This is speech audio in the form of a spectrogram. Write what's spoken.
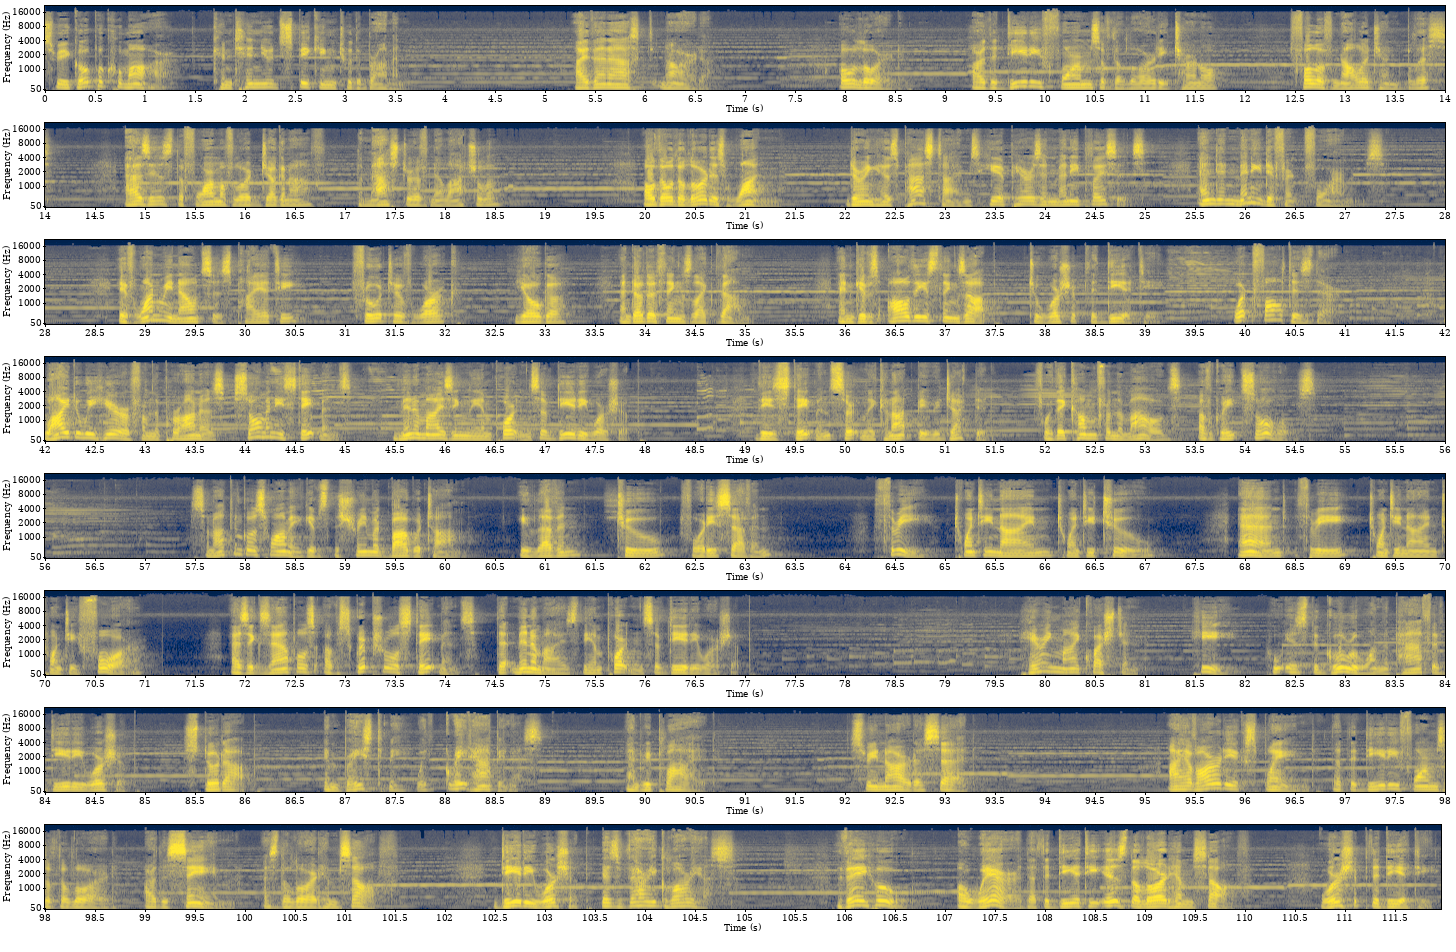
Sri Gopakumar continued speaking to the Brahmin. I then asked Narada, O Lord, are the deity forms of the Lord eternal, full of knowledge and bliss, as is the form of Lord Jagannath, the master of Nilachala? Although the Lord is one, during his pastimes he appears in many places and in many different forms. If one renounces piety, fruitive work, yoga, and other things like them, and gives all these things up to worship the deity, what fault is there? Why do we hear from the Puranas so many statements minimizing the importance of deity worship? These statements certainly cannot be rejected, for they come from the mouths of great souls. Sanatan Goswami gives the Srimad Bhagavatam 11 2 47, 3 29 22, and 3 29 24 as examples of scriptural statements that minimize the importance of deity worship. Hearing my question, he, who is the Guru on the path of deity worship, stood up embraced me with great happiness and replied, Sri Narada said, I have already explained that the deity forms of the Lord are the same as the Lord Himself. Deity worship is very glorious. They who, aware that the deity is the Lord Himself, worship the deity,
